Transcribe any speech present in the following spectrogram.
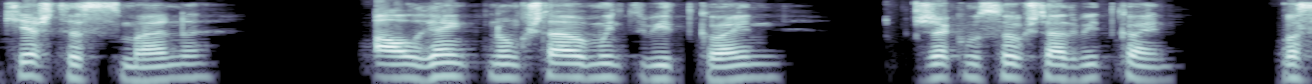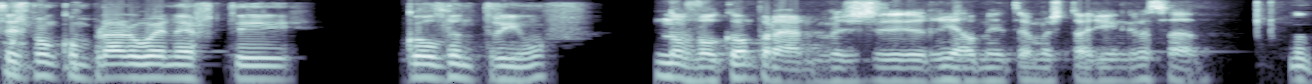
que esta semana alguém que não gostava muito de Bitcoin já começou a gostar de Bitcoin. Vocês vão comprar o NFT Golden Triumph? Não vou comprar, mas eh, realmente é uma história engraçada. não,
